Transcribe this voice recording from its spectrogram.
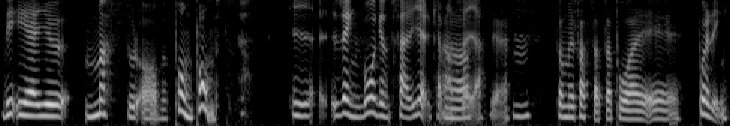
det är ju massor av pompoms. I regnbågens färger kan man Ja, säga. Det är det. Mm. Som är fastsatta på, eh, på en ring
